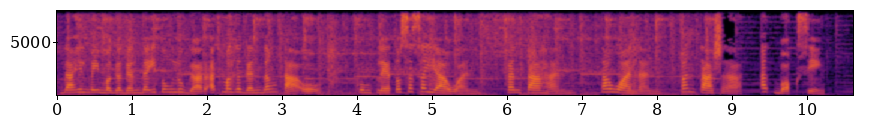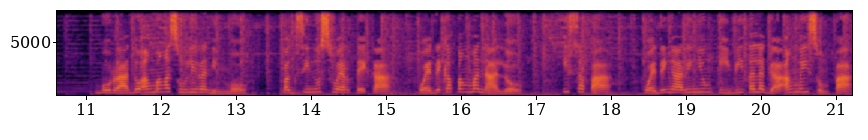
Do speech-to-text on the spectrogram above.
Dahil may magaganda itong lugar at magagandang tao. Kumpleto sa sayawan, kantahan, tawanan, pantasya, at boxing. Burado ang mga suliranin mo. Pag sinuswerte ka, pwede ka pang manalo. Isa pa, pwede nga rin yung TV talaga ang may sumpa.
